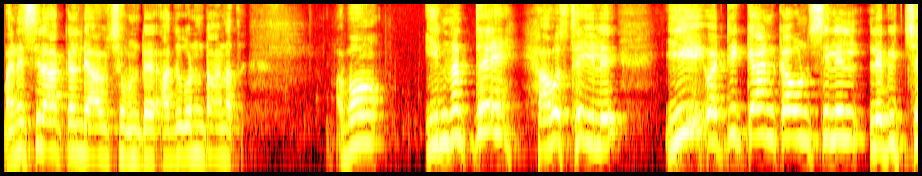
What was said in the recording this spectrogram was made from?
മനസ്സിലാക്കലിന്റെ ആവശ്യമുണ്ട്. അതുകൊണ്ടാണത്. അപ്പോൾ ഇന്നത്തെ അവസ്ഥയിൽ ഈ വറ്റിക്കാൻ കൗൺസിലിൽ ലഭിച്ച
